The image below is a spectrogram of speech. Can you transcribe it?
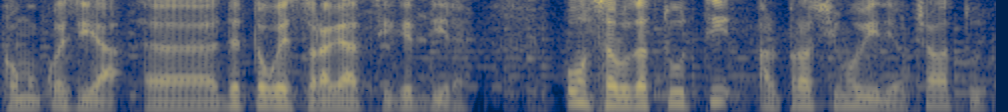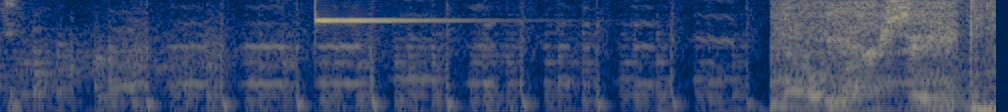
Comunque sia eh, detto questo ragazzi che dire? Un saluto a tutti al prossimo video. Ciao a tutti mercy.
